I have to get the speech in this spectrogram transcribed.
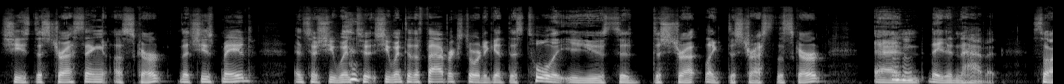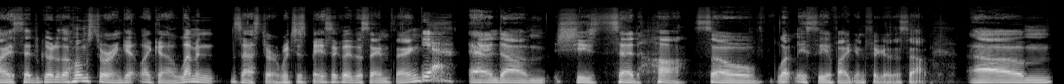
She's distressing a skirt that she's made. And so she went to she went to the fabric store to get this tool that you use to distress like distress the skirt and mm-hmm. they didn't have it. So I said, go to the home store and get like a lemon zester, which is basically the same thing. Yeah. And um, she said, huh. So let me see if I can figure this out. Um,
